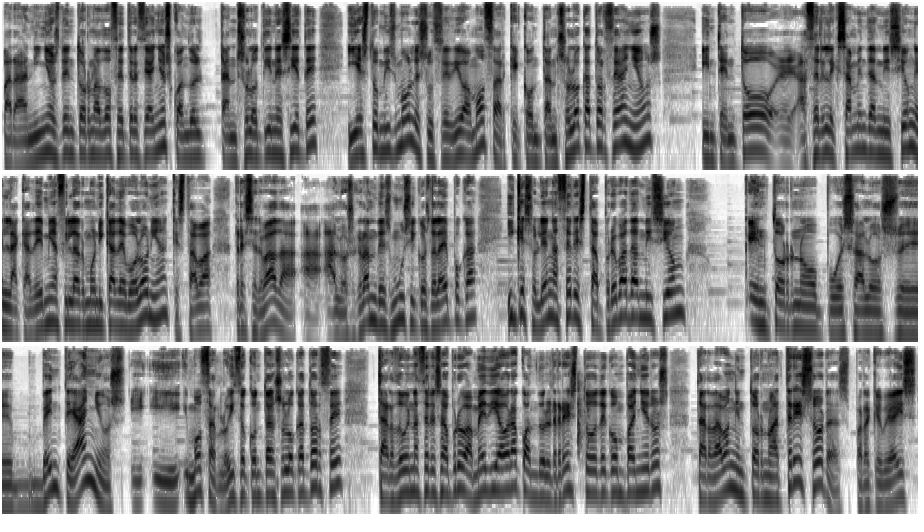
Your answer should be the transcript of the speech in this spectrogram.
para niños de en torno a 12-13 años cuando él tan solo tiene 7 y esto mismo le sucedió a Mozart, que con tan solo 14 años intentó eh, hacer el examen de admisión en la Academia Filarmónica de Bolonia, que estaba reservada a, a los grandes músicos de la época y que solían hacer esta prueba de admisión en torno pues a los eh, 20 años y, Mozart lo hizo con tan solo 14, tardó en hacer esa prueba media hora cuando el resto de compañeros tardaban en torno a tres horas para que veáis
